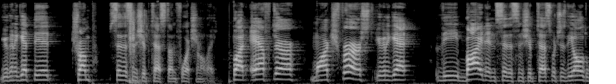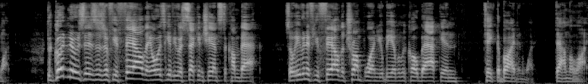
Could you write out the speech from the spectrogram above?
you're going to get the Trump citizenship test, unfortunately. But after March 1st, you're going to get the Biden citizenship test, which is the old one. The good news is, is if you fail, they always give you a second chance to come back. So even if you fail the Trump one, you'll be able to go back and take the Biden one down the line.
